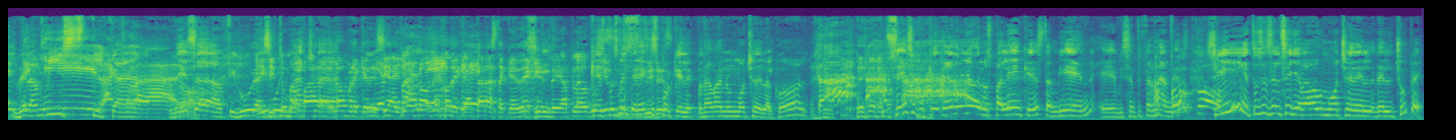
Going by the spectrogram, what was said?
El de la mística, claro. de esa figura Y si muy tu papá macha. era el hombre que decía, yo no dejo de cantar hasta que dejen Sí, de aplaudir. Que después me pues, enteré que es porque le daban un moche del alcohol. Ah. es eso, porque era dueño de los palenques también, eh, Vicente Fernández. poco? Sí, entonces él se llevaba un moche del, del chupe.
